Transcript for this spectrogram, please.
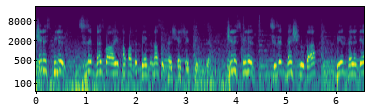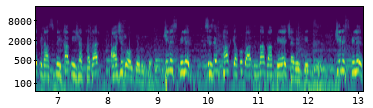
Kilis bilir sizin mezbahayı kapatıp yerini nasıl peşkeş çektiğinizi. Kilis bilir sizin 5 yılda bir belediye binasını yıkamayacak kadar aciz olduğunuzu. Kilis bilir sizin park yapıp ardından rantiyeye çevirdiğinizi. Kilis bilir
